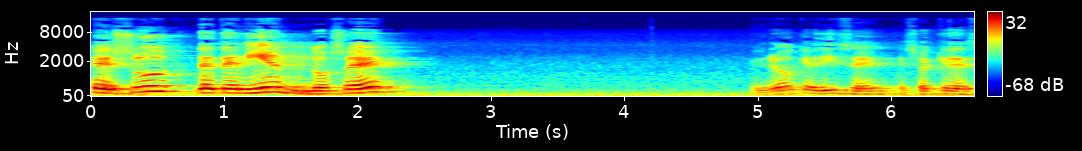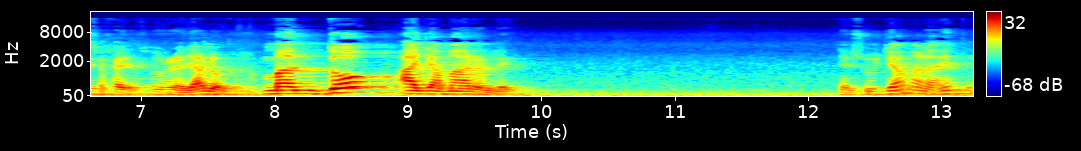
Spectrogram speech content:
Jesús deteniéndose, mira lo que dice, eso hay que subrayarlo, mandó a llamarle. Jesús llama a la gente.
